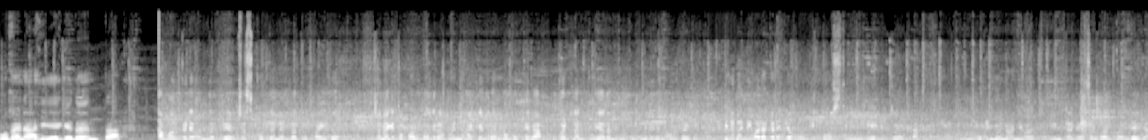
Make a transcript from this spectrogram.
ಹೋಗೋಣ, ಹೇಗಿದೆ ಅಂತ. ಹೊರಗಡೆ ಒಂದು ಗ್ರೇಪ್ ಜ್ಯೂಸ್ ಕೊಟ್ಟೆ ಎಂಬತ್ತು ರೂಪಾಯಿದು ಚೆನ್ನಾಗಿ ಕೊಳ್ತೋಗಿರೋ ಹಣ್ಣು ಹಾಕಿದ್ರು ಅಲ್ವೋ ಗೊತ್ತಿಲ್ಲ ಬಟ್ ನಾನು ಕುಡಿಯೋದಂತ ಕುಡಿದ್ಬಿಟ್ಟಿದ್ದೀನಿ ಆಲ್ರೆಡಿ ಇನ್ನು ಬನ್ನಿ, ಒಳಗಡೆ ಎಲ್ಲ ಹೋಗಿ ತೋರಿಸ್ತೀನಿ ಹೇಗಿತ್ತು ಅಂತ. ಇನ್ನು ನಾನು ಇವತ್ತು ಇಂಟರ್ವ್ಯೂ ಸಲುವಾಗಿ ಬಂದಿದ್ದೆ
